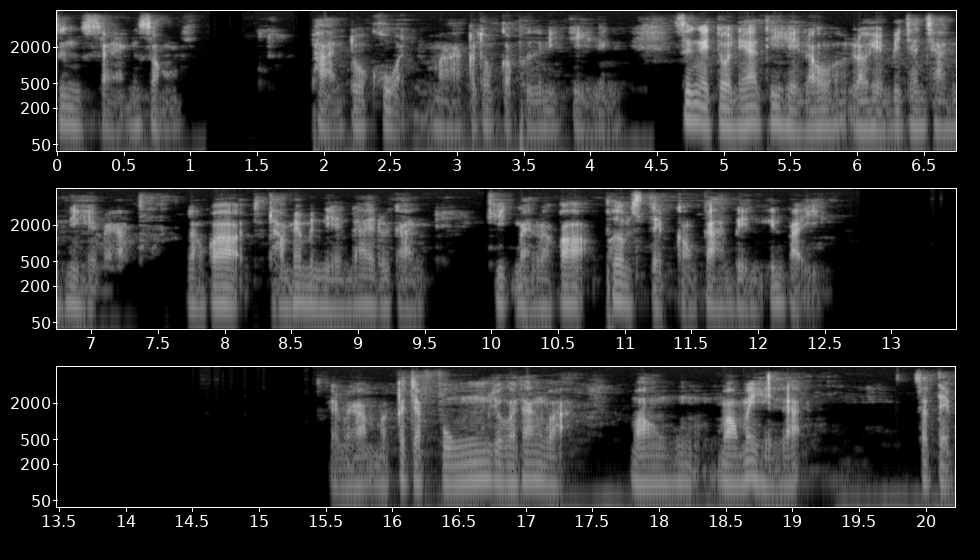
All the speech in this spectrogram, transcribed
ซึ่งแสงส่องผ่านตัวขวดมากระทบกับพื้นอีกทีหนึ่งซึ่งไอตัวเนี้ยที่เห็นเราเราเห็นเป็นชั้นๆนี่เห็นไหมครับเราก็จะทำให้มันเนียนได้โดยการคลิกมันแล้วก็เพิ่มสเต็ปของการเบนขึ้นไปอีกเห็นไหมครับมันก็จะฟุ้งจนกระทั่งว่ามองมองไม่เห็นละสเต็ป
